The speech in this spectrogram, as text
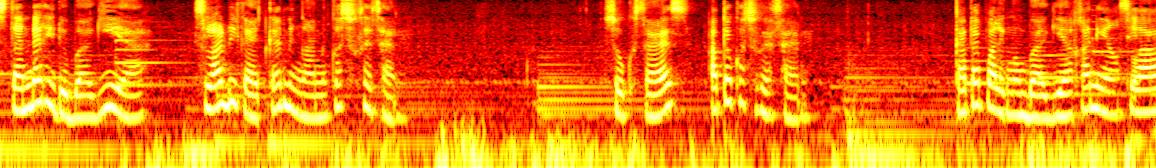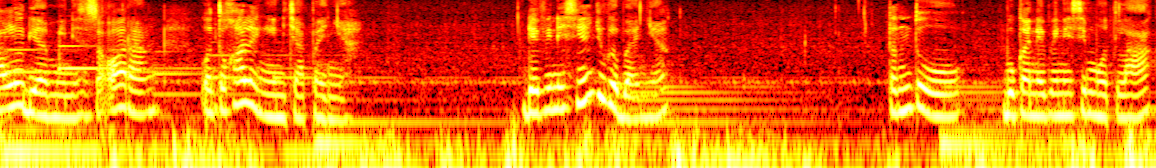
standar hidup bahagia selalu dikaitkan dengan kesuksesan. Sukses atau kesuksesan. Kata paling membahagiakan yang selalu diamini seseorang untuk hal yang ingin dicapainya. Definisinya juga banyak. Tentu, bukan definisi mutlak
